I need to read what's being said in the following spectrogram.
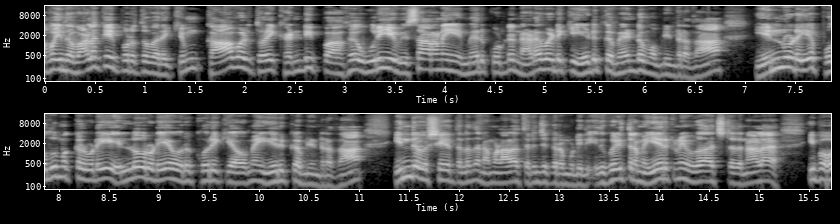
அப்போ இந்த வழக்கை பொறுத்த வரைக்கும் காவல்துறை கண்டிப்பாக உரிய விசாரணையை மேற்கொண்டு நடவடிக்கை எடுக்க வேண்டும் அப்படின்றதான் என்னுடைய பொதுமக்களுடைய எல்லோருடைய ஒரு கோரிக்கையாகவுமே இருக்குது அப்படின்றதான் இந்த விஷயத்துலேருந்து நம்மளால் தெரிஞ்சுக்கிற முடியுது. இது குறித்து நம்ம ஏற்கனவே விவாதிச்சிட்டதுனால இப்போ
